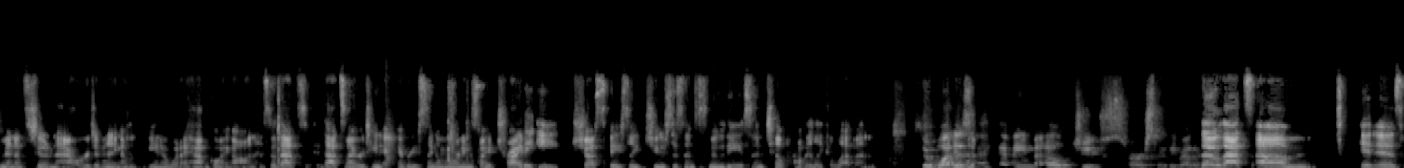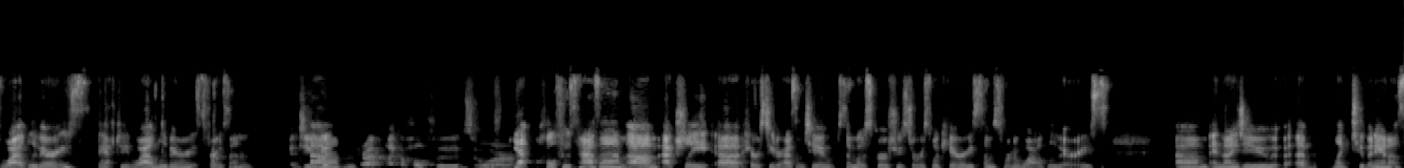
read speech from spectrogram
minutes to an hour, depending on you know what I have going on. And so that's that's my routine every single morning. So I try to eat just basically juices and smoothies until probably like 11. So what is a heavy metal juice or smoothie rather? So that's um it is wild blueberries. They have to be wild blueberries, frozen. And do you get um, from like Whole Foods or? Yeah, Whole Foods has them. Um, actually, uh, Harris Teeter has them too. So most grocery stores will carry some sort of wild blueberries. Um, and I do uh, like two bananas.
